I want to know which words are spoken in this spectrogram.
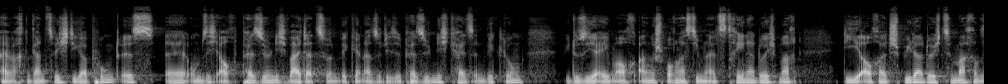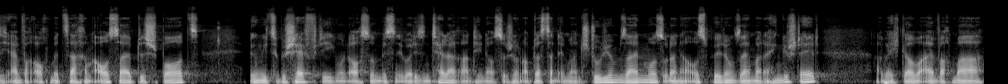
einfach ein ganz wichtiger Punkt ist, äh, um sich auch persönlich weiterzuentwickeln. Also diese Persönlichkeitsentwicklung, wie du sie ja eben auch angesprochen hast, die man als Trainer durchmacht, die auch als Spieler durchzumachen, sich einfach auch mit Sachen außerhalb des Sports irgendwie zu beschäftigen und auch so ein bisschen über diesen Tellerrand hinauszuschauen. Ob das dann immer ein Studium sein muss oder eine Ausbildung, sei mal dahingestellt. Aber ich glaube einfach mal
